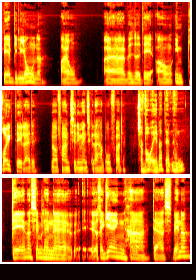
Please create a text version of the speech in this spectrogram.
flere billioner euro, uh, hvad hedder det, og en brøkdel af det når frem til de mennesker, der har brug for det. Så hvor ender den henne? Det ender simpelthen, uh, regeringen har deres venner,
